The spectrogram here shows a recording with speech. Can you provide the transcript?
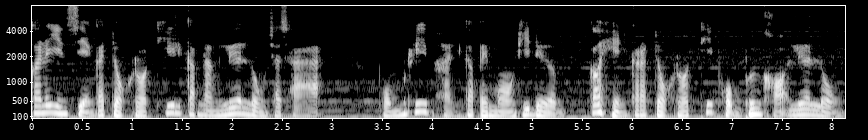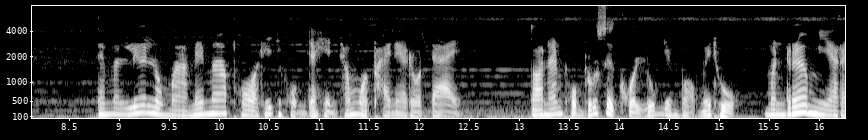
ก็ได้ยินเสียงกระจกรถที่กำลังเลื่อนลงช้าๆ ผมรีบหันกลับไปมองที่เดิม ก็เห็นกระจกรถที่ผมเพิ่งเคาะเลื่อนลง แต่มันเลื่อนลงมาไม่มากพอที่ผมจะเห็นทั้งหมดภายในรถได้ ตอนนั้นผมรู้สึกขนลุกยังบอกไม่ถูก มันเริ่มมีอะไร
